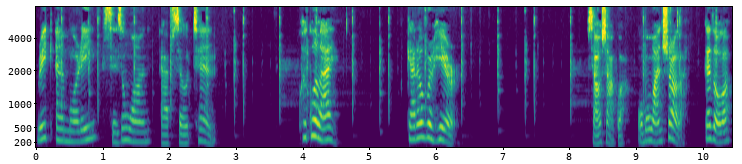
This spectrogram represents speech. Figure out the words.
Rick and Morty Season One Episode Ten。快过来，Get over here！小傻瓜，我们完事儿了，该走了。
